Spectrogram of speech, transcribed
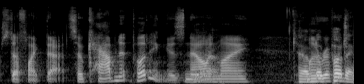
stuff like that. So cabinet pudding is now in my Cabinet my pudding.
